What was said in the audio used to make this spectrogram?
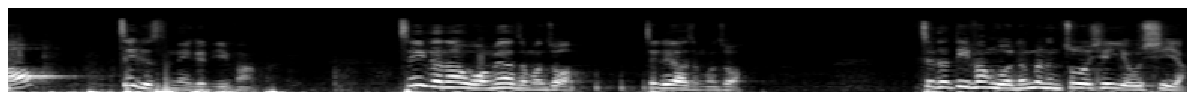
好，这个是那个地方。这个呢，我们要怎么做？这个要怎么做？这个地方我能不能做一些游戏呀？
